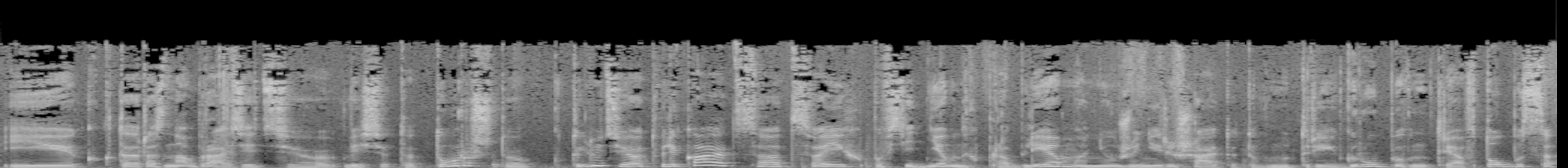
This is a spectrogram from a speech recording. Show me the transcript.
и как-то разнообразить э, весь этот тур, что люди отвлекаются от своих повседневных проблем, они уже не решают это внутри группы, внутри автобуса,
